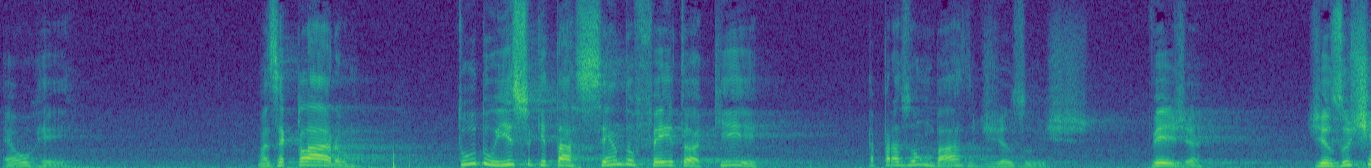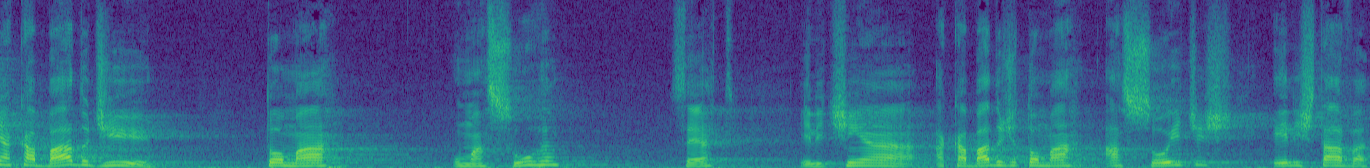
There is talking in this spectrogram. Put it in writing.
é o Rei. Mas é claro, tudo isso que está sendo feito aqui é para zombar de Jesus. Veja, Jesus tinha acabado de tomar uma surra, certo? Ele tinha acabado de tomar açoites, ele estava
